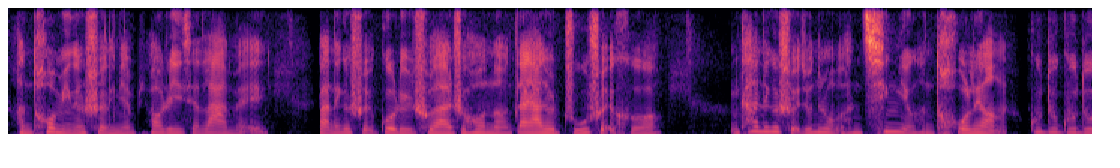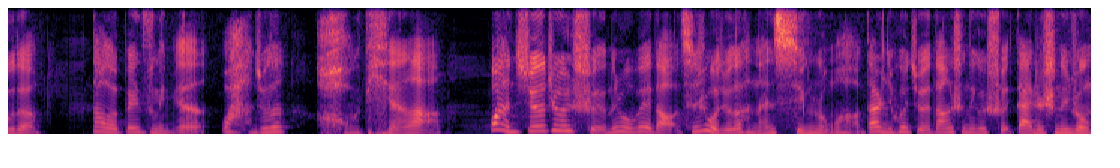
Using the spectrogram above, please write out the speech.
很透明的水，里面飘着一些腊梅。把那个水过滤出来之后呢，大家就煮水喝。你看那个水就那种很轻盈、很透亮，咕嘟咕嘟的，倒了杯子里面，哇，觉得好甜啊！哇，你觉得这个水的那种味道，其实我觉得很难形容哈。但是你会觉得当时那个水带着是那种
